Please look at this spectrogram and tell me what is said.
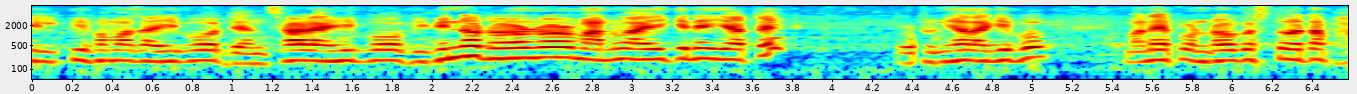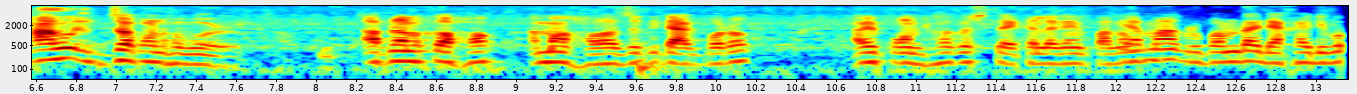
শিল্পী সমাজ আহিব ডেন্সাৰ আহিব বিভিন্ন ধৰণৰ মানুহ আহি কিনে ইয়াতে ধুনীয়া লাগিব। মানে পোন্ধৰ আগষ্ট এটা ভাল উদযাপন হ'ব আৰু। আপোনালোকে হওক আমাক সহযোগিতা আগবঢ়ক আমি পোন্ধৰ আগষ্ট একেলগে আমি পালন আমাক ৰূপম দাই দেখাই দিব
